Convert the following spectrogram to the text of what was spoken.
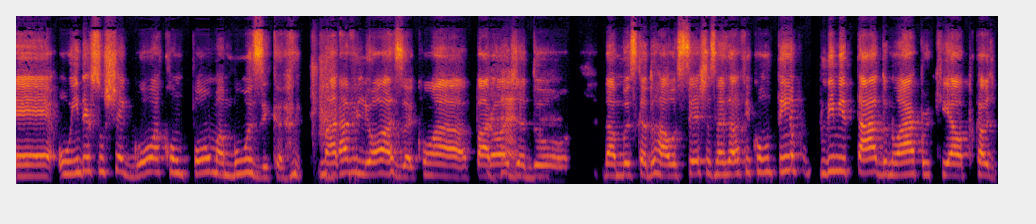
É, o Whindersson chegou a compor uma música maravilhosa com a paródia do da música do Raul Seixas, mas ela ficou um tempo limitado no ar porque por causa de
